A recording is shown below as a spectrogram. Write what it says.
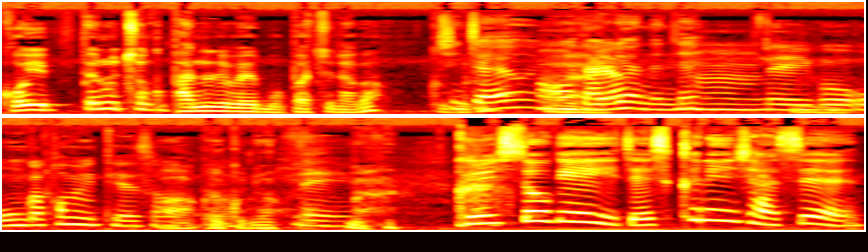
거의 빼놓지 않고 봤는데 왜 못 봤지 내가? 그거를? 진짜요? 어, 어, 난리였는데. 음, 네, 이거 온갖 커뮤니티에서. 아, 그렇군요. 네. 글 속에 이제 스크린샷은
